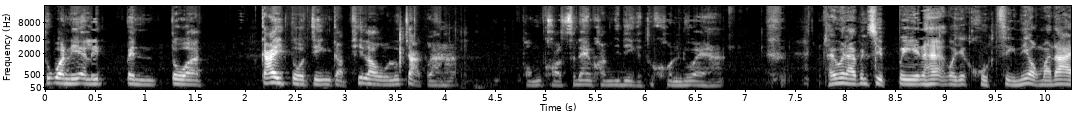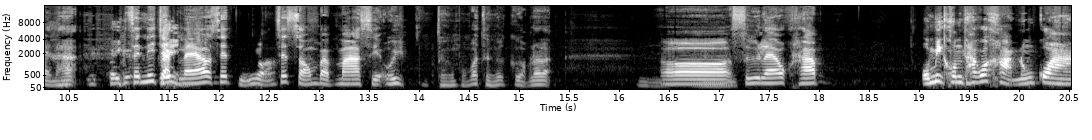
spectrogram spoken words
ทุกวันนี้อลิสเป็นตัว ใกล้ตัวจริงกับที่เรารู้จักแล้วฮะ ผมขอแสดงความยินดีกับทุกคนด้วยฮะ ใช้เวลาเป็นสิบปีนะฮะกว่าจะขุดสิ่งนี้ออกมาได้นะฮะฮ้ยเซตนี้จัดแล้ว เซตถึงเหรอเซตสองแบบมาเสียอุ้ยถึงผมว่าถึงก็เกือบแล้วล่ะเออซื้อแล้วครับ โอ้มีคนทักว่าขาดน้องกวาง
